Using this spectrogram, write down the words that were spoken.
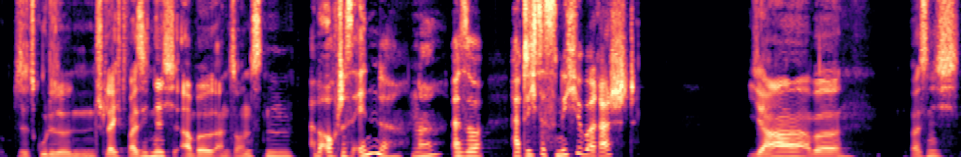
Ob das jetzt gut ist oder schlecht, weiß ich nicht, aber ansonsten. Aber auch das Ende, ne? Also hat dich das nicht überrascht? Ja, aber weiß nicht.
